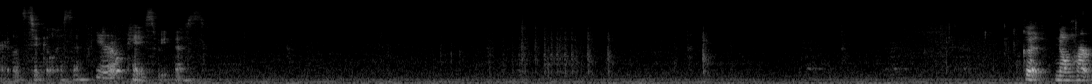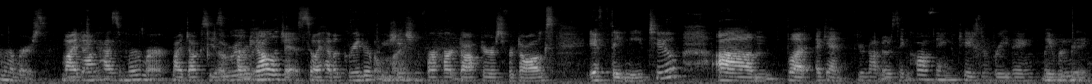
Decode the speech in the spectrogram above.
right, let's take a listen. You're okay, sweetness. Good. No heart murmurs. My dog has a murmur. My dog sees Oh, a really? cardiologist, so I have a greater my. appreciation for heart doctors for dogs if they need to. Um, but again, you're not noticing coughing, changes in breathing, labored Mhm. breathing.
